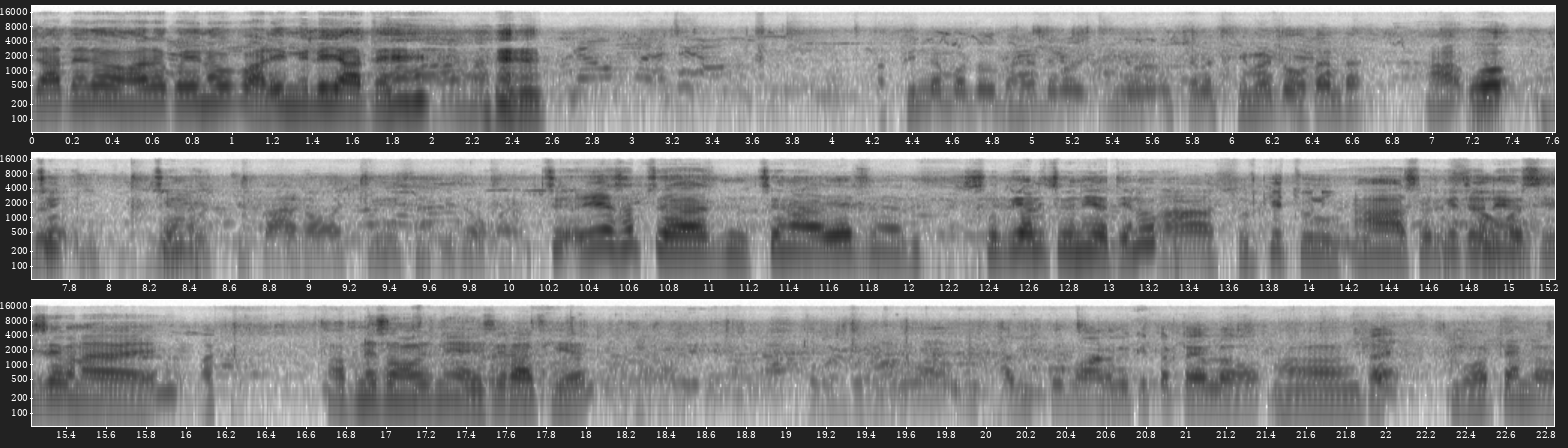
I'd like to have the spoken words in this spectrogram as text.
जाते हैं तो हमारे कोई ना कोई पहाड़ी मिल ही जाते हैं। फिर नंबर दो भाई देखो उस समय सीमेंट तो होता था। हाँ वो चिपका रखा हुआ चुनी सुर्खी से होगा चु, ये सब चुना ये सूखी वाली चुनी होती है ना? हाँ सुर्खी चुनी। हाँ सुर की चुनी उसी से बनाया है। अच्छा। अपने समझ नहीं ऐसे रात की है। अब इसको बनाने में कितना टाइम लगा? हाँ। है? बहुत टाइम लगा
